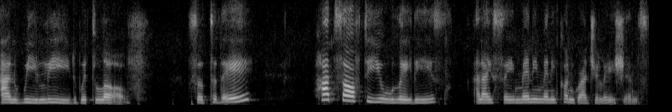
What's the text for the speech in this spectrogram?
and we lead with love. So today, hats off to you, ladies, and I say many, many congratulations.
